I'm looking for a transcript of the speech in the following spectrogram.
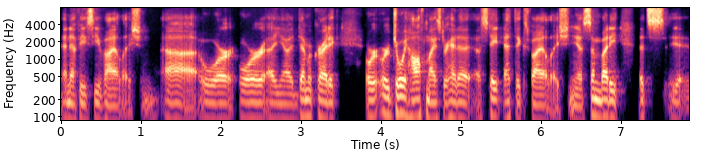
an FEC violation, uh, or or you know, a Democratic, or, or Joy Hofmeister had a, a state ethics violation, you know, somebody that's uh,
